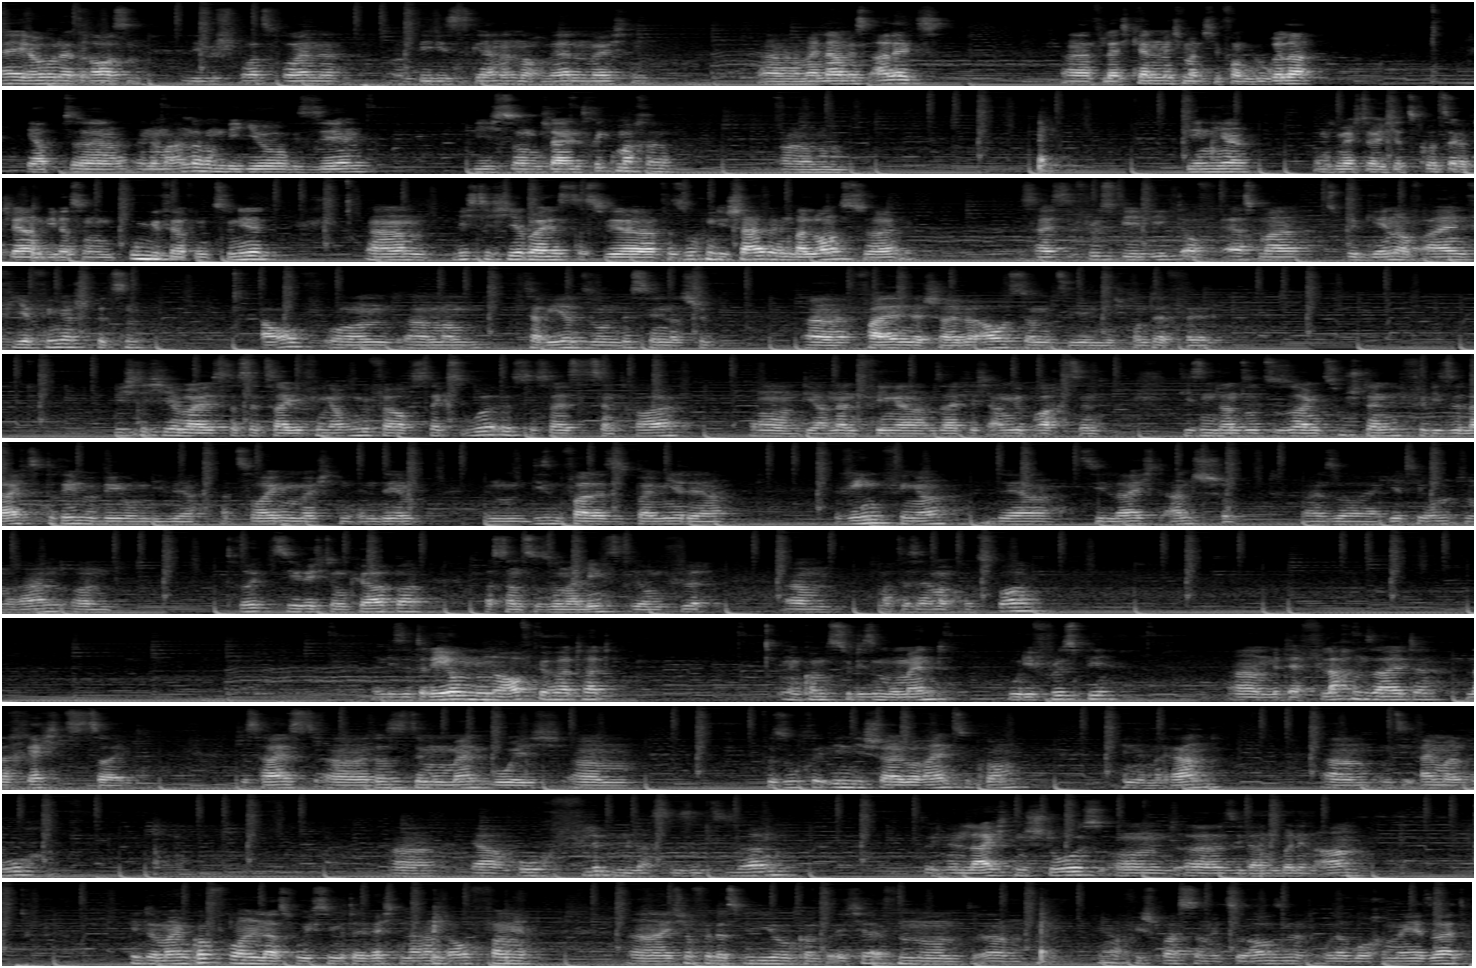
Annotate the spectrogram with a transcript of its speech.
Hey ho da draußen, liebe Sportsfreunde und die, die es gerne noch werden möchten. Äh, mein Name ist Alex. Äh, vielleicht kennen mich manche vom Gorilla. Ihr habt äh, in einem anderen Video gesehen, wie ich so einen kleinen Trick mache. Ähm, den hier. Und ich möchte euch jetzt kurz erklären, wie das ungefähr funktioniert. Ähm, wichtig hierbei ist, dass wir versuchen, die Scheibe in Balance zu halten das heißt, die Frisbee liegt auf, erstmal zu Beginn auf allen vier Fingerspitzen auf und äh, man tariert so ein bisschen das äh, Fallen der Scheibe aus, damit sie eben nicht runterfällt. Wichtig hierbei ist, dass der Zeigefinger ungefähr auf 6 Uhr ist, das heißt zentral, und die anderen Finger seitlich angebracht sind. Die sind dann sozusagen zuständig für diese leichte Drehbewegung, die wir erzeugen möchten. In, in diesem Fall ist es bei mir der Ringfinger, der sie leicht anschubbt. Also er geht hier unten ran und drückt sie Richtung Körper, was dann zu so einer Linksdrehung führt. Ähm, ich mache das einmal kurz vor. Wenn diese Drehung nun aufgehört hat, dann kommt es zu diesem Moment, wo die Frisbee äh, mit der flachen Seite nach rechts zeigt. Das heißt, äh, das ist der Moment, wo ich ähm, versuche in die Scheibe reinzukommen, in den Rand ähm, und sie einmal hoch, äh, ja, hoch flippen lasse sozusagen durch einen leichten Stoß und äh, sie dann über den Arm hinter meinem Kopf rollen lasse, wo ich sie mit der rechten Hand auffange. Äh, ich hoffe, das Video konnte euch helfen und ähm, ja, viel Spaß damit zu Hause oder wo auch immer ihr seid.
